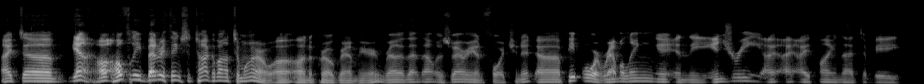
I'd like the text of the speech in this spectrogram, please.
All right. Uh, yeah. Hopefully, better things to talk about tomorrow uh, on the program here. That that was very unfortunate. Uh, people were reveling in the injury. I, I, I, find that to be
